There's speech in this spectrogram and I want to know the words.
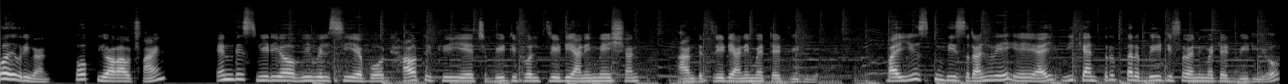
Hello everyone, hope you are all fine. In this video, we will see about how to create beautiful 3D animation and 3D animated video. By using this Runway AI, we can prepare a beautiful animated video.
